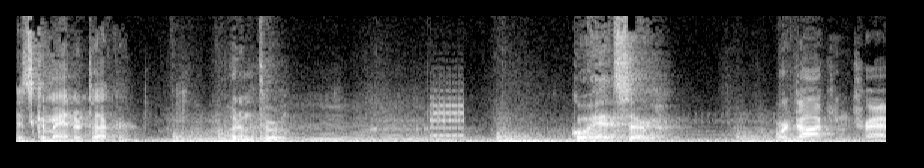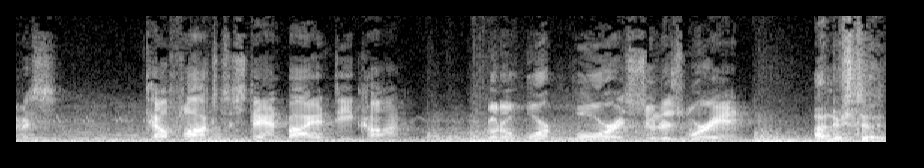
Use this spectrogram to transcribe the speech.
It's Commander Tucker. Put him through. Go ahead, sir. We're docking, Travis. Tell Phlox to stand by and decon. Go to Warp 4 as soon as we're in. Understood.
